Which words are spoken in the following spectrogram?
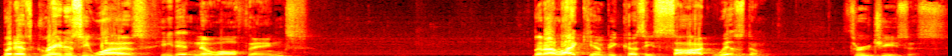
But as great as he was, he didn't know all things. But I like him because he sought wisdom through Jesus.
